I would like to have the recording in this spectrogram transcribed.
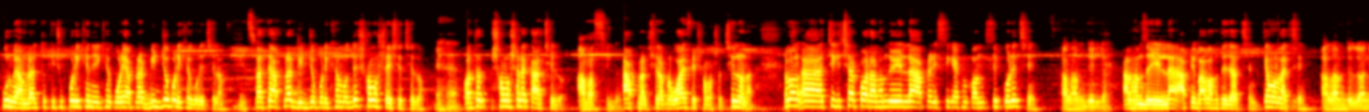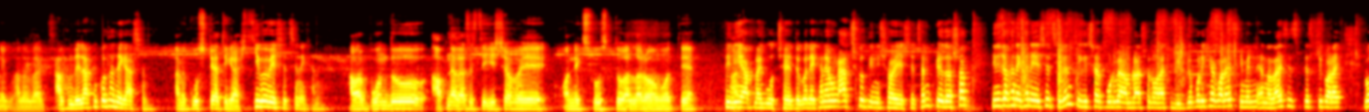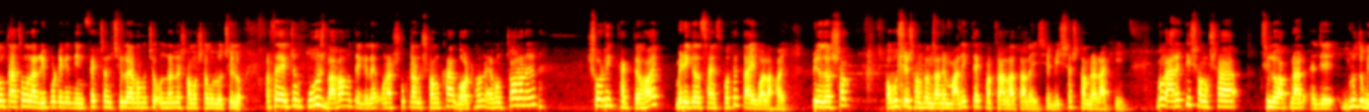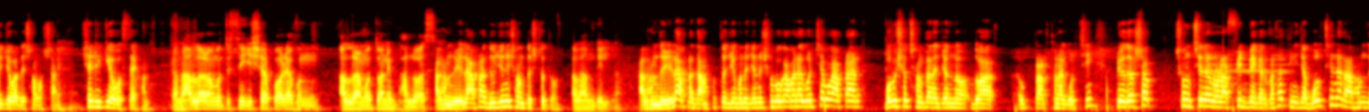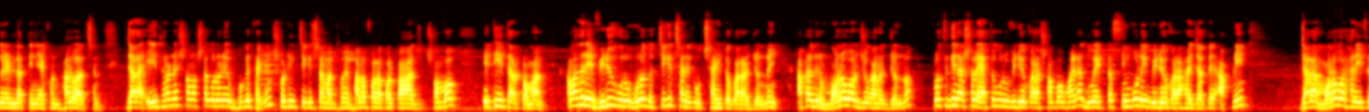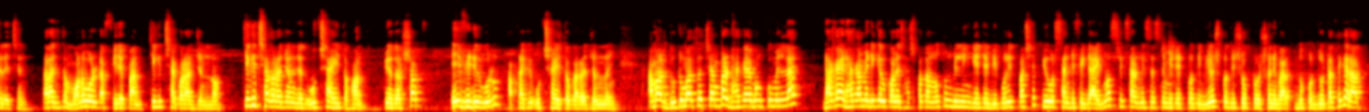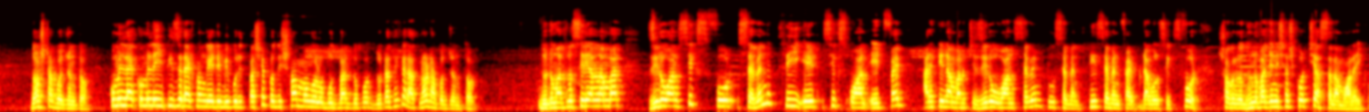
পূর্বে আমরা তো কিছু পরীক্ষা নিরীক্ষা করে আপনার বীর্য পরীক্ষা করেছিলাম। তাতে আপনার বীর্য পরীক্ষার মধ্যে সমস্যা এসেছিল। হ্যাঁ। অর্থাৎ সমস্যাটা কার ছিল? আমার ছিল। আপনার ছিল আপনার ওয়াইফের সমস্যা ছিল না। এবং চিকিৎসার পর আলহামদুলিল্লাহ আপনার স্ত্রীকে এখন কনসিভ করেছে? আলহামদুলিল্লাহ। আলহামদুলিল্লাহ। আপনি বাবা হতে যাচ্ছেন। কেমন লাগছে? আলহামদুলিল্লাহ অনেক ভালো লাগছে। আলহামদুলিল্লাহ। আপনি কোথা থেকে আসেন? আমি কুষ্টিয়া থেকে আসছি। কীভাবে এসেছেন এখানে? আমার বন্ধু আপনার কাছে চিকিৎসা হয়ে অনেক সুস্থ আল্লাহ রহমতে তিনি আপনাকে উৎসাহিত করে এখানে এবং আজকেও তিনি সহ এসেছেন। প্রিয় দর্শক তিনি যখন এখানে এসেছিলেন চিকিৎসার পূর্বে আমরা আসলে ওনাকে বীর্য পরীক্ষা করাই সিমেন্ট অ্যানালাইসিস টেস্ট করাই এবং তাতে ওনার রিপোর্টে কিন্তু ইনফেকশন ছিল এবং হচ্ছে অন্যান্য সমস্যাগুলো ছিল। অর্থাৎ একজন পুরুষ বাবা হতে গেলে ওনার শুক্রাণু সংখ্যা গঠন এবং চলনের সঠিক থাকতে হয় মেডিকেল সায়েন্স মতে তাই বলা হয়। প্রিয় দর্শক অবশ্যই সন্তান দানের মালিক তো একমাত্র আল্লাহ তালাই সে বিশ্বাস তো আমরা রাখি। এবং আরেকটি সমস্যা ছিল আপনার যে দ্রুত বীর্যবাদের সমস্যা সেটি কি অবস্থা এখন? কারণ আল্লাহ রহমতে চিকিৎসার পর এখন আল্লাহর মতো অনেক ভালো আছে। আলহামদুলিল্লাহ আপনার দুজনই সন্তুষ্ট তো? আলহামদুলিল্লাহ। আলহামদুলিল্লাহ আপনার দাম্পত্য জীবনের জন্য শুভকামনা করছি এবং আপনার ভবিষ্যৎ সন্তানের জন্য দোয়া প্রার্থনা করছি। প্রিয় দর্শক শুনছিলেন ওনার ফিডব্যাকের কথা তিনি যা বলছিলেন আলহামদুলিল্লাহ তিনি এখন ভালো আছেন। যারা এই ধরনের সমস্যাগুলো নিয়ে ভুগে থাকেন সঠিক চিকিৎসার মাধ্যমে ভালো ফলাফল পাওয়া সম্ভব এটিই তার প্রমাণ। আমাদের এই ভিডিওগুলো মূলত চিকিৎসা নিতে উৎসাহিত করার জন্যই আপনাদের মনোবল যোগানোর জন্য। প্রতিদিন আসলে এতগুলো ভিডিও করা সম্ভব হয় না দু একটা সিম্বলিক ভিডিও করা হয় যাতে আপনি যারা মনোবল হারিয়ে ফেলেছেন, তারা যাতে মনোবলটা ফিরে পান চিকিৎসা করার জন্য। চিকিৎসা করার জন্য যদি উৎসাহিত হন, প্রিয় দর্শক, এই ভিডিওগুলো আপনাকে উৎসাহিত করার জন্যই। আমার দুটো মাত্র চেম্বার, ঢাকা এবং কুমিল্লায় ঢাকায় ঢাকা মেডিকেল কলেজ হাসপাতাল, নতুন বিল্ডিং গেটের বিপরীত পাশে pure scientific diagnostic services limited প্রতি বৃহস্পতি, শুক্র, শনিবার দুপুর দুটা থেকে রাত দশটা পর্যন্ত। কুমিল্লায় কুমিল্লা ইপিজেড এক নং গেটের বিপরীত পাশে প্রতি সব মঙ্গল ও বুধবার দুপুর দুটা থেকে রাত নটা পর্যন্ত। দুটো মাত্র serial number zero one six four seven three eight six one eight five. আরেকটি নাম্বার হচ্ছে zero one seven two seven three seven five double six four. সকলকে ধন্যবাদ জানিয়ে শেষ করছি। আসসালামু আলাইকুম।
